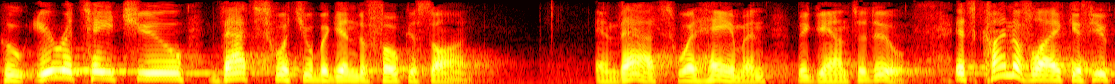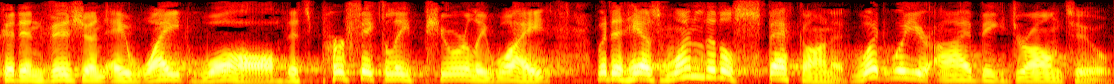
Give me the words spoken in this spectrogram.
who irritates you, that's what you'll begin to focus on. And that's what Haman began to do. It's kind of like if you could envision a white wall that's perfectly, purely white, but it has one little speck on it. What will your eye be drawn to?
